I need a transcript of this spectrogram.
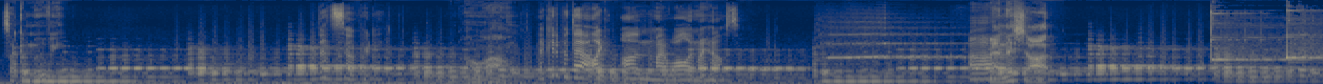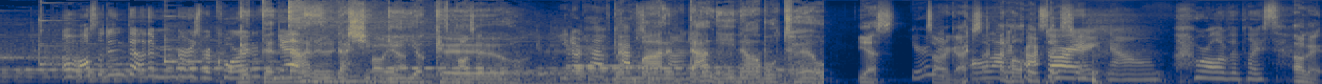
It's like a movie. That's so pretty. Oh wow, I could put that like on my wall in my house. man, this shot. Oh, also, didn't the other members record? 그때 Yes. 나를 다시 Oh, yeah. 기억해 You don't have captions 메마른 on. 땅이 나보 태우 Yes. You're Sorry, like guys. all I'm out a of little- practice Sorry. right now. We're all over the place. Okay.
